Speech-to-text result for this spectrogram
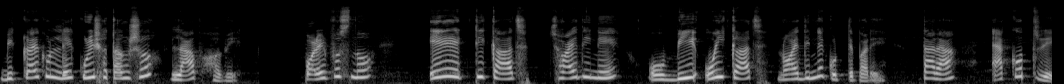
বিক্রয় করলে কুড়ি শতাংশ লাভ হবে। পরের প্রশ্ন, এ একটি কাজ ছয় দিনে ও বি ওই কাজ নয় দিনে করতে পারে। তারা একত্রে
